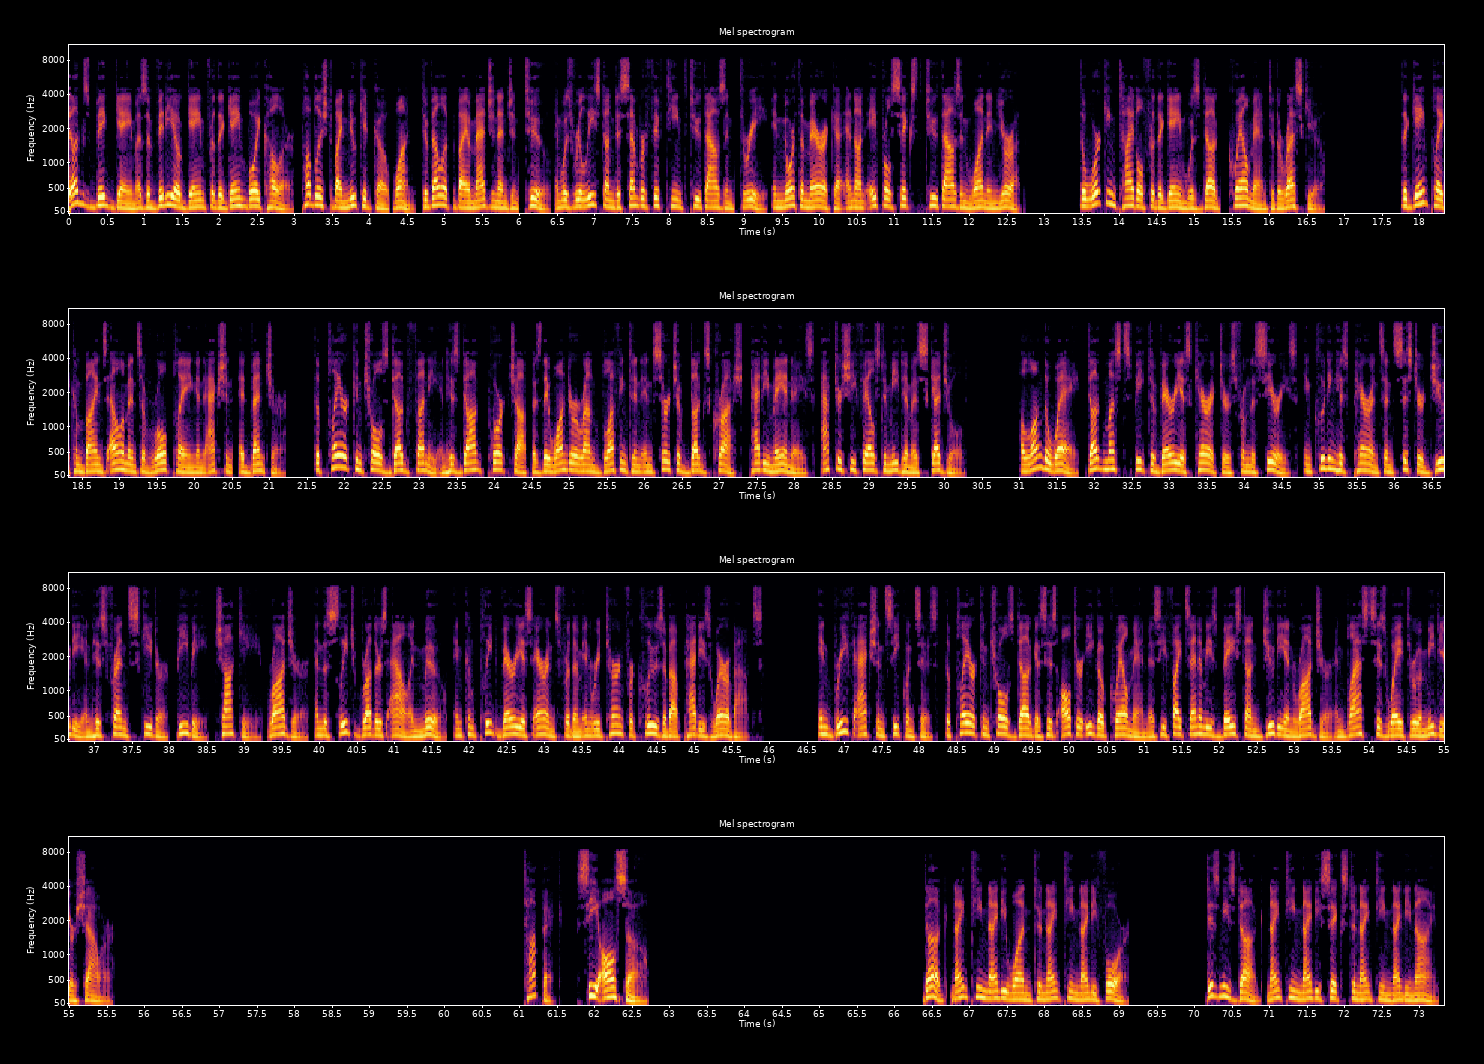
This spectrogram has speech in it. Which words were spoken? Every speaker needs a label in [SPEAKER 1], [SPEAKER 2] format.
[SPEAKER 1] Doug's Big Game is a video game for the Game Boy Color, published by NewKidCo 1, developed by ImagineEngine 2, and was released on December 15, 2003 in North America and on April 6, 2001 in Europe. The working title for the game was Doug, Quailman to the Rescue. The gameplay combines elements of role-playing and action-adventure. The player controls Doug Funnie and his dog Porkchop as they wander around Bluffington in search of Doug's crush, Patty Mayonnaise, after she fails to meet him as scheduled. Along the way, Doug must speak to various characters from the series, including his parents and sister Judy and his friends Skeeter, Beebe, Chalky, Roger, and the Sleech brothers Al and Moo, and complete various errands for them in return for clues about Patty's whereabouts. In brief action sequences, the player controls Doug as his alter ego Quailman as he fights enemies based on Judy and Roger and blasts his way through a meteor shower. See also. Doug 1991 to 1994 Disney's Doug 1996 to 1999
